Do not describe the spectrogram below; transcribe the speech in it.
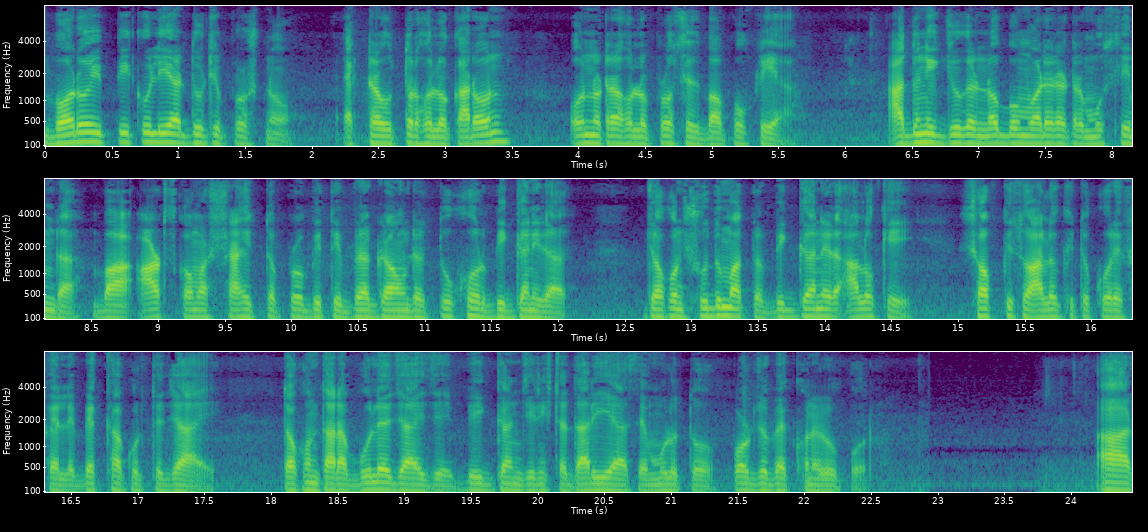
বড়ই পিকুলিয়ার দুটি প্রশ্ন। একটার উত্তর হলো কারণ অন্যটার হলো প্রসেস বা প্রক্রিয়া। আধুনিক যুগের নব্য মডারেটর মুসলিমরা বা আর্টস কমার্স সাহিত্য প্রভৃতি ব্যাকগ্রাউন্ডের তুখোর বিজ্ঞানীরা যখন শুধুমাত্র বিজ্ঞানের আলোকে সব কিছু আলোকিত করে ফেলে, ব্যাখ্যা করতে যায়, তখন তারা ভুলে যায় যে বিজ্ঞান জিনিসটা দাঁড়িয়ে আছে মূলত পর্যবেক্ষণের উপর। আর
